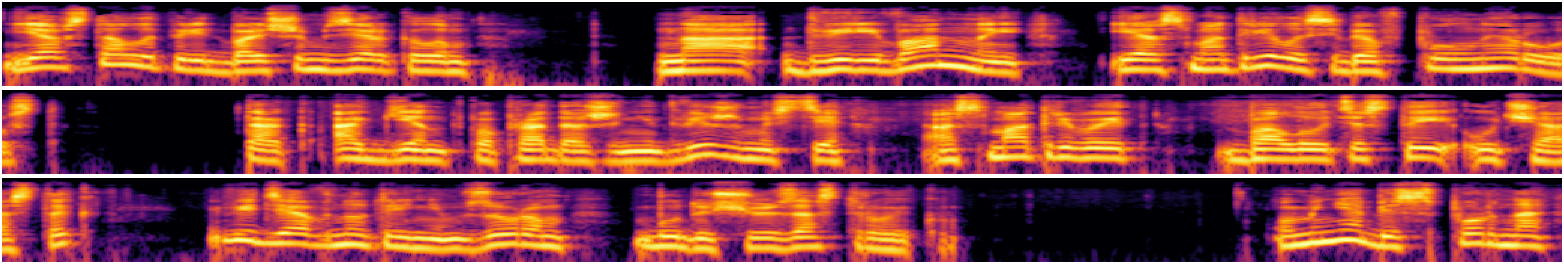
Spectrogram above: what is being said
я встала перед большим зеркалом на двери ванной и осмотрела себя в полный рост – так агент по продаже недвижимости осматривает болотистый участок, видя внутренним взором будущую застройку. У меня бесспорно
